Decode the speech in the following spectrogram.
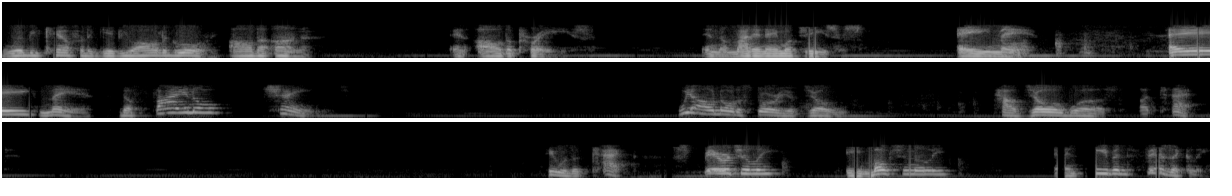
We'll be careful to give you all the glory, all the honor, and all the praise. in the mighty name of Jesus. Amen. Amen. The final change. We all know the story of Job, how Job was attacked. He was attacked spiritually, emotionally, and even physically.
